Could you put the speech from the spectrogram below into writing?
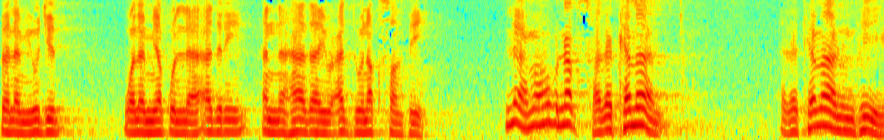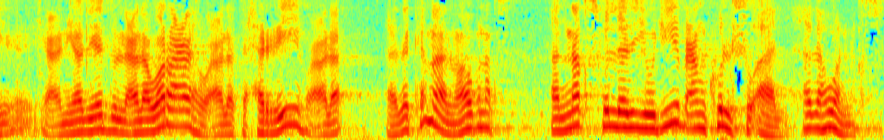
فلم يجب ولم يقل لا أدري أن هذا يعد نقصا فيه لا ما هو نقص هذا كمال. هذا كمال فيه. يعني هذا يدل على ورعه وعلى تحريه وعلى هذا كمال ما هو بنقص. النقص في الذي يجيب عن كل سؤال هذا هو النقص.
